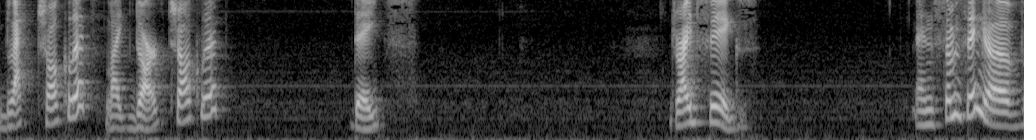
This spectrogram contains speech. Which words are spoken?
Black chocolate, like dark chocolate, dates, dried figs, and something of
